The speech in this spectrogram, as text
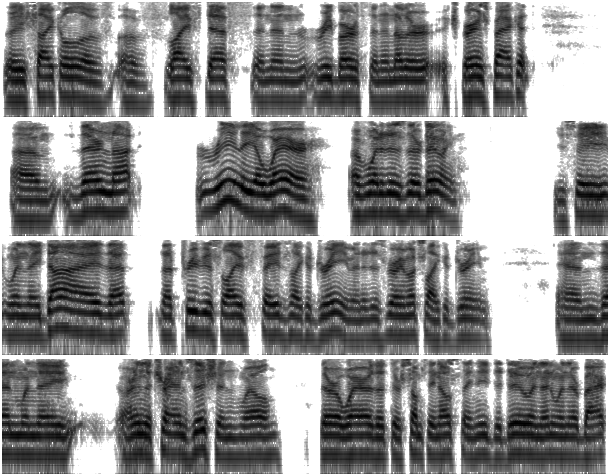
the cycle of, of life, death, and then rebirth in another experience packet, um, they're not really aware of what it is they're doing. You see, when they die, that, that previous life fades like a dream, and it is very much like a dream. And then when they are in the transition, well, they're aware that there's something else they need to do, and then when they're back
